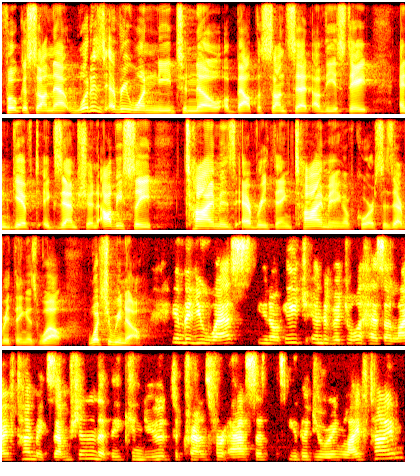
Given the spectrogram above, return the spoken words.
focused on that. What does everyone need to know about the sunset of the estate and gift exemption? Obviously, time is everything. Timing, of course, is everything as well. What should we know? In the US, you know, each individual has a lifetime exemption that they can use to transfer assets either during lifetime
